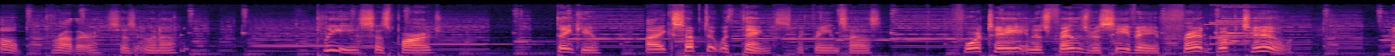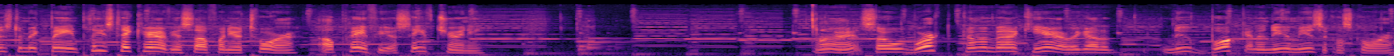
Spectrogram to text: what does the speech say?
Oh, brother, says Una. Please, says Porridge. Thank you. I accept it with thanks, McBain says. Forte and his friends receive a Fred Book 2. Mr. McBain, please take care of yourself on your tour. I'll pray for your safe journey. Alright, so work coming back here. We got a new book and a new musical score.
